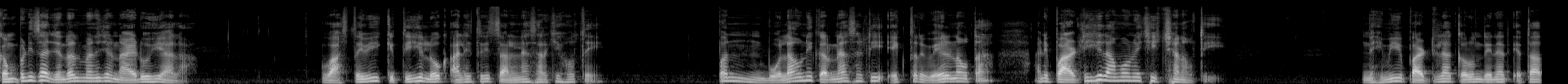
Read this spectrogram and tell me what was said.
कंपनीचा जनरल मॅनेजर नायडूही आला. वास्तविक कितीही लोक आले तरी चालण्यासारखे होते. पण बोलावणी करण्यासाठी एकतर वेळ नव्हता आणि पार्टीही लांबवण्याची इच्छा नव्हती. नेहमी पार्टीला करून देण्यात येतात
